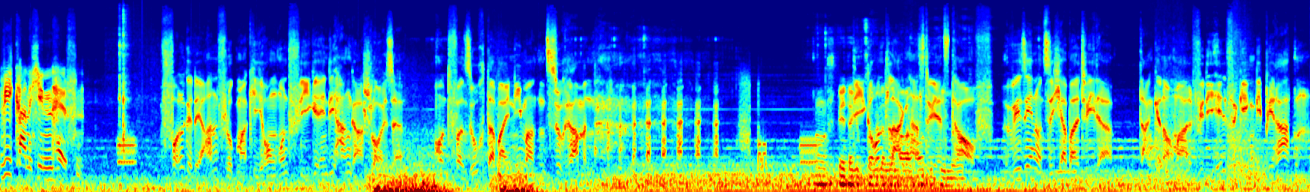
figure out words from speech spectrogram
Wie kann ich Ihnen helfen? Folge der Anflugmarkierung und fliege in die Hangarschleuse. Und versuch dabei niemanden zu rammen. Oh, später Die Grundlagen hast du jetzt drauf. Wir sehen uns sicher bald wieder. Danke nochmal für die Hilfe gegen die Piraten.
